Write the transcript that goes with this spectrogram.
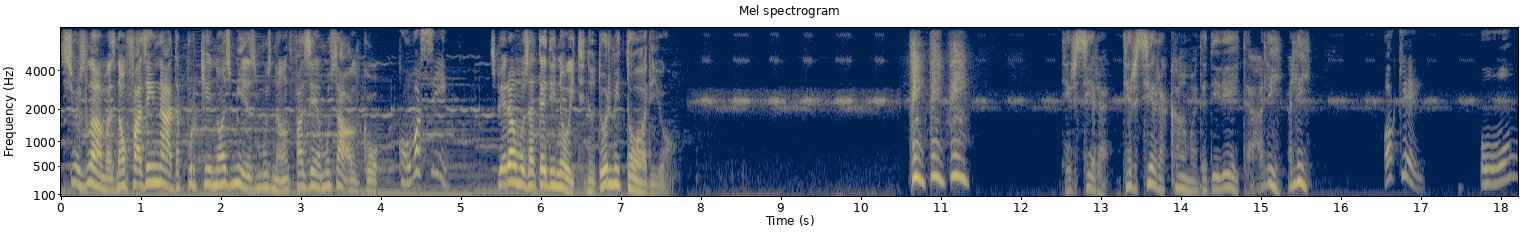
se os lamas não fazem nada porque nós mesmos não fazemos algo. Como assim? Esperamos até de noite no dormitório. Vem, vem, vem! Terceira, terceira cama da direita. Ali, ali. Ok. Um,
